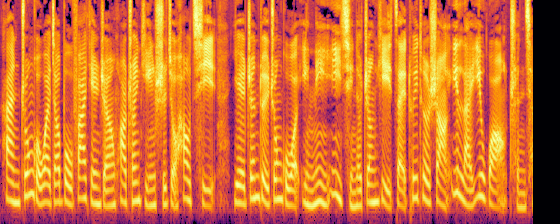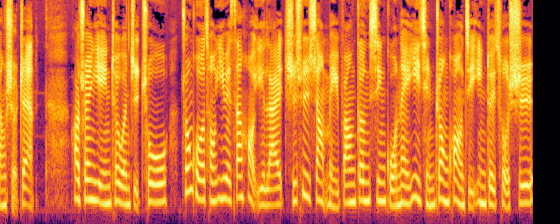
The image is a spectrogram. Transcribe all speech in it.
和中国外交部发言人华春莹十九号起，也针对中国隐匿疫情的争议，在推特上一来一往唇枪舌战。华春莹推文指出，中国从一月三号以来持续向美方更新国内疫情状况及应对措施，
